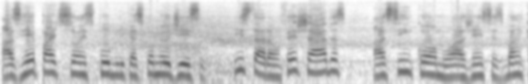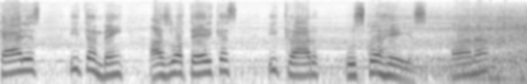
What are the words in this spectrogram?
As repartições públicas, como eu disse, estarão fechadas, assim como agências bancárias e também as lotéricas e, claro, os correios. Ana.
